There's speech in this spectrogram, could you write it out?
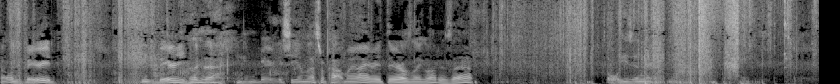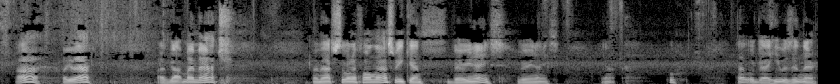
That one's buried. He's buried. Look at that. You can barely see him. That's what caught my eye right there. I was like, what is that? Oh, he's in there. Ah, look at that. I've got my match. My match the one I found last weekend. Very nice. Very nice. Yeah. Whew. That little guy, he was in there.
